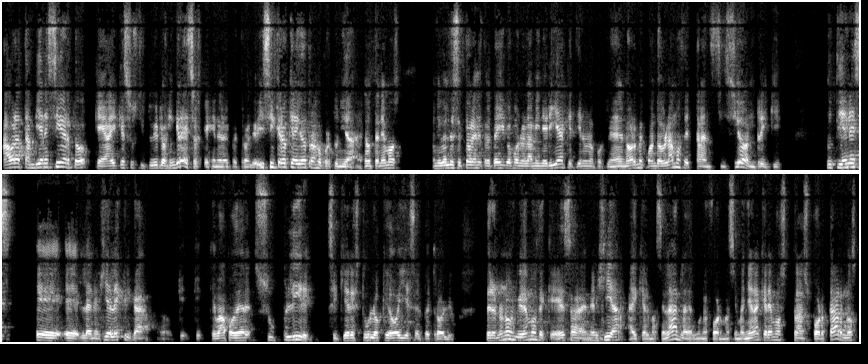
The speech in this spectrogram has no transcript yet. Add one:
Ahora también es cierto que hay que sustituir los ingresos que genera el petróleo y sí creo que hay otras oportunidades. ¿no? Tenemos a nivel de sectores estratégicos, bueno, la minería que tiene una oportunidad enorme. Cuando hablamos de transición, Ricky, tú tienes eh, eh, la energía eléctrica que, va a poder suplir, si quieres tú, lo que hoy es el petróleo. Pero no nos olvidemos de que esa energía hay que almacenarla de alguna forma. Si mañana queremos transportarnos,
